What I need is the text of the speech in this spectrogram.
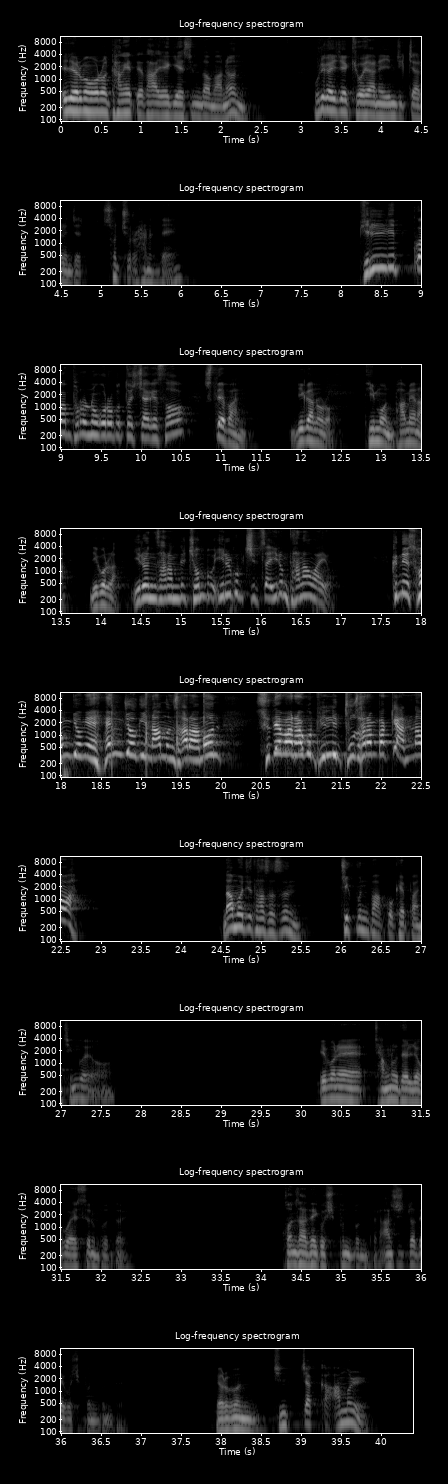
이제 여러분 오늘 당회 때 다 얘기했습니다만은 우리가 이제 교회 안에 임직자를 이제 선출을 하는데 빌립과 브로노고로부터 시작해서 스테반, 니가노로, 디몬, 바메나, 니골라 이런 사람들 전부 일곱 집사 이름 다 나와요. 근데 성경에 행적이 남은 사람은 스테반하고 빌립 두 사람밖에 안 나와. 나머지 다섯은 직분 받고 개판친 거예요. 이번에 장로 되려고 애쓰는 분들, 권사 되고 싶은 분들, 안수집사 되고 싶은 분들, 여러분 진짜 감을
